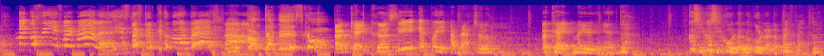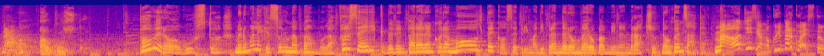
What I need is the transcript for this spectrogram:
Ma così gli fai male. Gli stai staccando la testa. Non capisco! Ok, così e poi abbraccialo. Ok, meglio di niente. Così, così, cullalo, cullalo, perfetto, bravo. Augusto. Povero Augusto, meno male che è solo una bambola. Forse Eric deve imparare ancora molte cose prima di prendere un vero bambino in braccio, non pensate? Ma oggi siamo qui per questo. Ha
